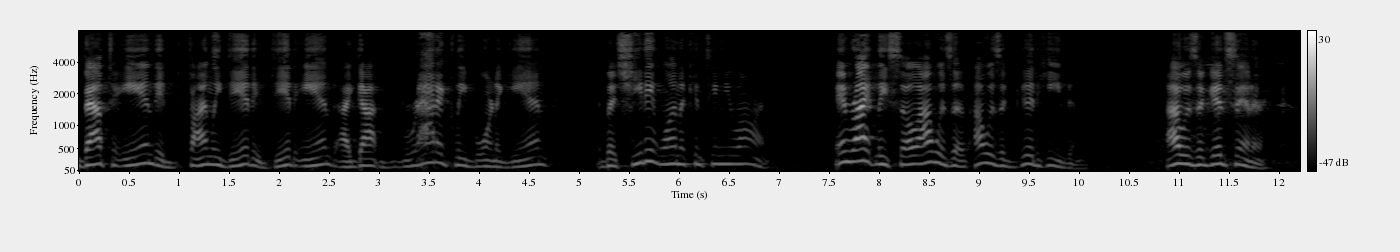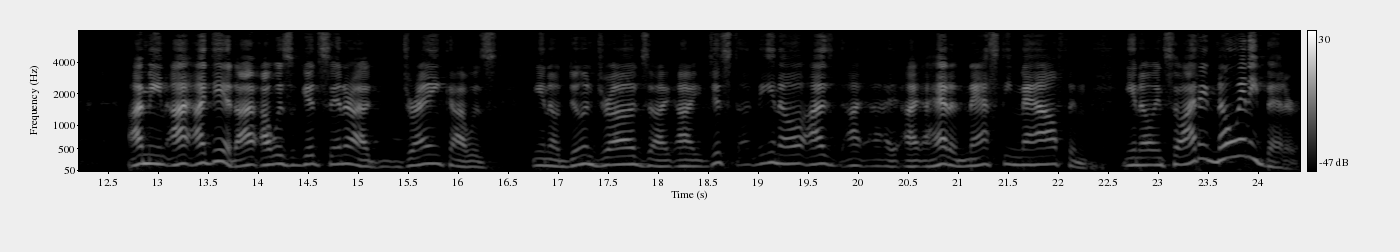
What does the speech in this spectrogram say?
about to end. It finally did. It did end. I got radically born again, but she didn't want to continue on. And rightly so. I was a, I was a good heathen. I was a good sinner. I mean, I, I did. I, I was a good sinner. I drank. I was, you know, doing drugs. I, I just, you know, I, I, I had a nasty mouth and, you know, and so I didn't know any better.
